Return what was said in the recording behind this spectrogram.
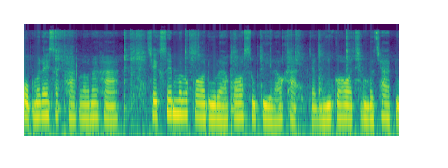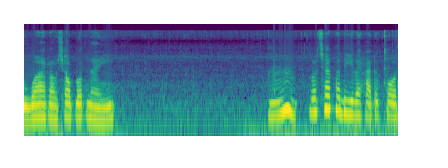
อบมาได้สักพักแล้วนะคะ เช็คเส้นมะละกอดูแล้วก็สุกดีแล้วค่ะ จากนี้ก็ชิมรสชาติดูว่าเราชอบรสไหน อืม รสชาติพอดีเลยค่ะทุกคน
